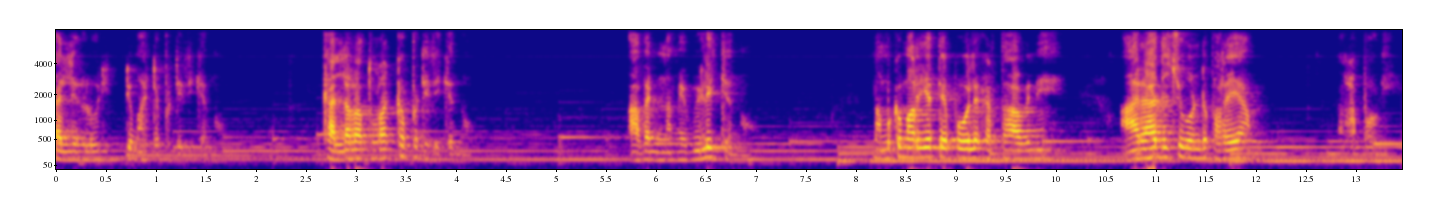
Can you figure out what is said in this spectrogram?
കല്ലുകൾ ഉരുട്ടി മാറ്റപ്പെട്ടിരിക്കുന്നു. കല്ലറ തുറക്കപ്പെട്ടിരിക്കുന്നു. അവൻ നമ്മെ വിളിക്കുന്നു. നമുക്ക് മറിയത്തെ പോലെ കർത്താവിനെ ആരാധിച്ചുകൊണ്ട് പറയാം. റബ്ബോണി.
